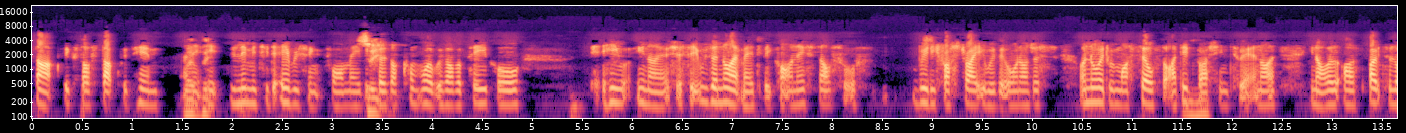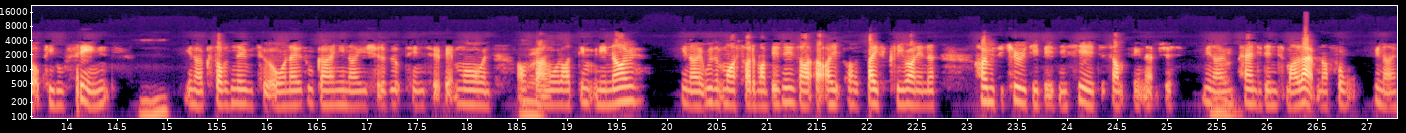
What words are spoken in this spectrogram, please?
stuck because I was stuck with him, and but- it, it limited everything for me So because I couldn't work with other people. He, you know, it's just it was a nightmare to be quite honest. I was sort of really frustrated with it all, and I was just annoyed with myself that I did Mhm. rush into it. And I, you know, I, I spoke to a lot of people since, Mhm. you know, because I was new to it all, and they was all going, you know, you should have looked into it a bit more. And I was Right. going, well, I didn't really know. You know, it wasn't my side of my business. I, I, I was basically running a home security business here to something that just, you know, Right. handed into my lap. And I thought, you know,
